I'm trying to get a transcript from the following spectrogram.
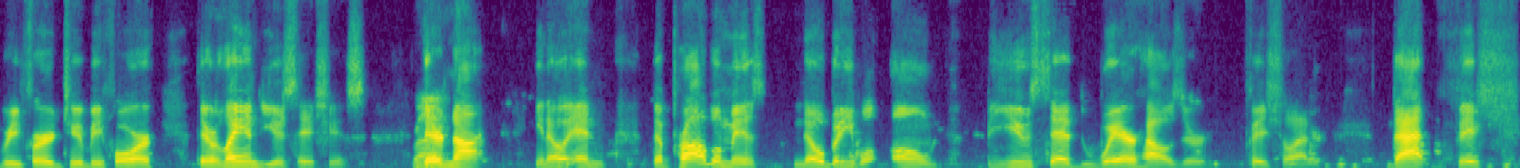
referred to before, they're land use issues. Right. They're not, you know, and the problem is nobody will own. You said Weyerhaeuser fish ladder. That fish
